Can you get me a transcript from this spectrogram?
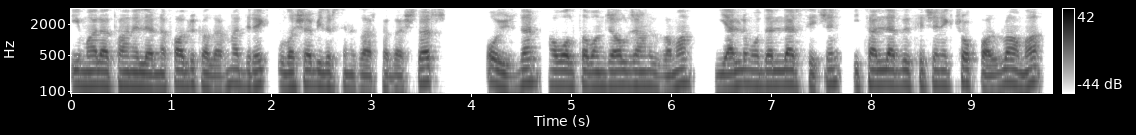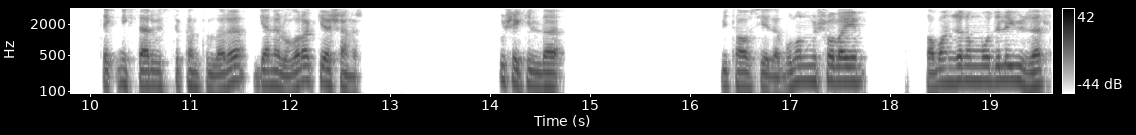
imalathanelerine, fabrikalarına direkt ulaşabilirsiniz arkadaşlar. O yüzden havalı tabanca alacağınız zaman yerli modeller seçin. İthallerde seçenek çok fazla ama teknik servis sıkıntıları genel olarak yaşanır. Bu şekilde bir tavsiyede bulunmuş olayım. Tabancanın modeli güzel.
